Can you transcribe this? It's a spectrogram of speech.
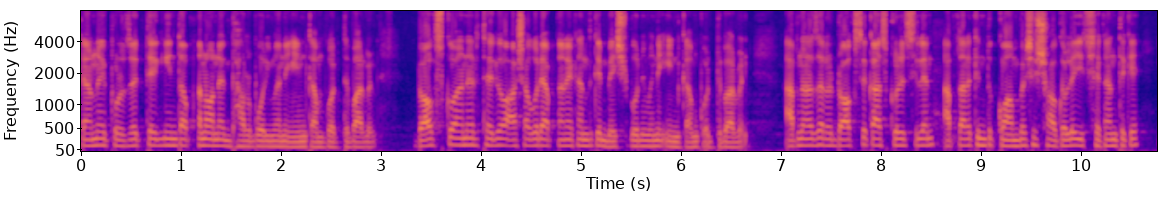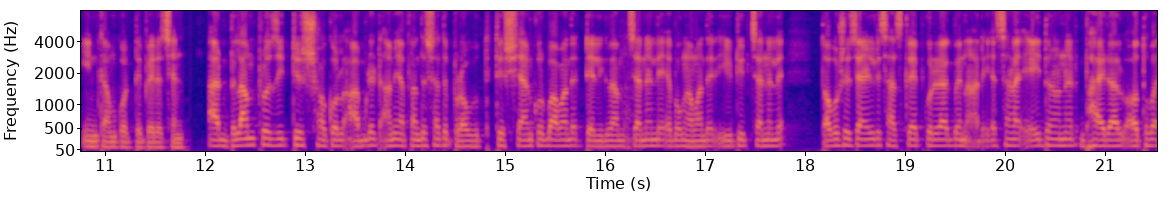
কারণ এই প্রজেক্ট থেকে কিন্তু আপনারা অনেক ভালো পরিমাণে ইনকাম করতে পারবেন। ডগস কয়েনের থেকেও আশা করি আপনারা এখান থেকে বেশি পরিমাণে ইনকাম করতে পারবেন। আপনারা যারা ডগসে কাজ করেছিলেন, আপনারা কিন্তু কম বেশি সকলেই সেখান থেকে ইনকাম করতে পেরেছেন। আর ব্লাম প্রজেক্টের সকল আপডেট আমি আপনাদের সাথে পরবর্তীতে শেয়ার করব আমাদের টেলিগ্রাম চ্যানেলে এবং আমাদের ইউটিউব চ্যানেলে তো অবশ্যই চ্যানেলটি সাবস্ক্রাইব করে রাখবেন। আর এছাড়া এই ধরনের ভাইরাল অথবা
